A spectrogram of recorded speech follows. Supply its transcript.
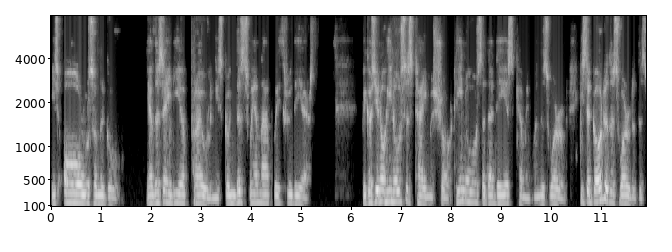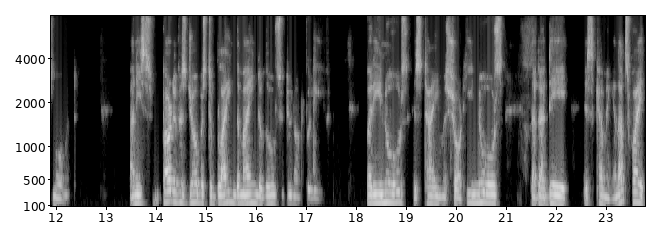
He's always on the go. You have this idea of prowling. He's going this way and that way through the earth. Because, you know, he knows his time is short. He knows that a day is coming when this world, he's the God of this world at this moment. And he's part of his job is to blind the mind of those who do not believe but he knows his time is short. He knows that a day is coming. And that's why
